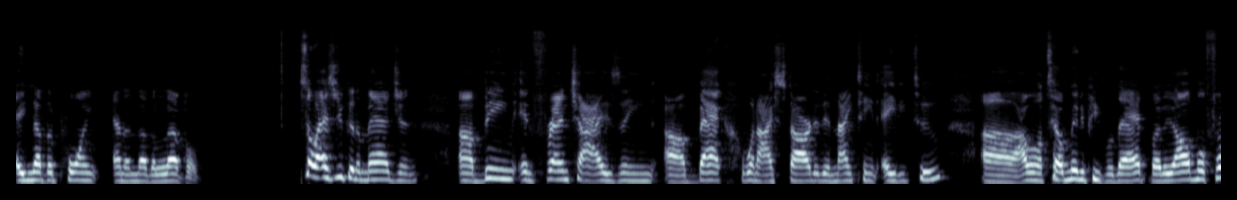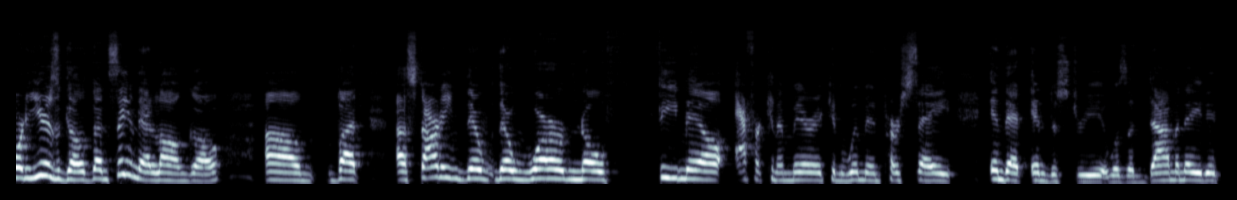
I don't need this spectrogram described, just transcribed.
another point and another level. So, as you can imagine, uh, being in franchising uh, back when I started in 1982, uh, I won't tell many people that, but it almost 40 years ago doesn't seem that long ago. Um, but uh, starting there, there were no female African American women per se in that industry. It was a dominated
